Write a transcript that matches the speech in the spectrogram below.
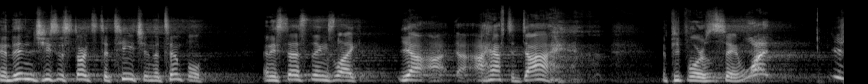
And then Jesus starts to teach in the temple, and he says things like, Yeah, I, I have to die. And people are saying, What? You're,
